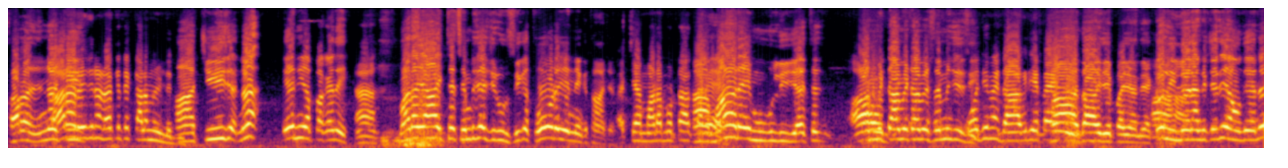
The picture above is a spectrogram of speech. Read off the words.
ਸਾਰਾ ਜਿੰਨਾ ਸਾਰਾ ਹੈ ਕਿਤੇ ਕਲਮ ਨਹੀਂ ਲੱਗੀ। ਹਾਂ ਚੀਜ਼ ਨਾ ਇਹ ਨਹੀਂ ਆਪਾਂ ਕਹਿੰਦੇ। ਹਾਂ। ਮਾੜਾ ਜਿਹਾ ਇੱਥੇ ਜਿਹਾ ਜ਼ਰੂਰ ਸੀਗਾ ਥੋੜੇ ਜਿਹੇ ਨਿਕ ਥਾਂ ਚ। ਅੱਛਾ ਮਾੜਾ ਮੋਟਾ ਹਾਂ ਮਾੜੇ ਮੂਲੀ ਜਿਹਾ ਇੱਥੇ ਆ ਮਿਟਾ ਮਿਟਾ ਮੇ ਸਮਝ ਸੀ। ਉਹ ਜਿਵੇਂ ਦਾਗ ਜੇ ਪੈ ਹਾਂ ਦਾਗ ਜੇ ਪੈ ਜਾਂਦੇ ਆ। ਕਿਉਂ ਲੀਲੇ ਰੰਗ ਚ ਇਹਦੇ ਆਉਂਦੇ ਆ ਨਾ?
